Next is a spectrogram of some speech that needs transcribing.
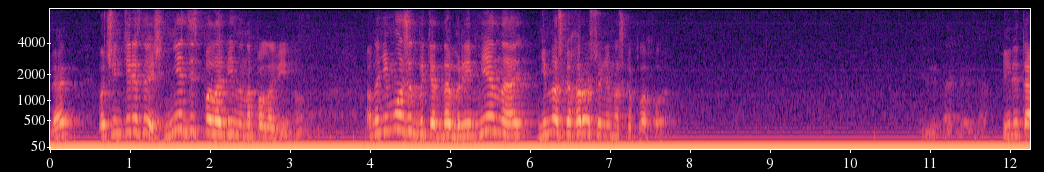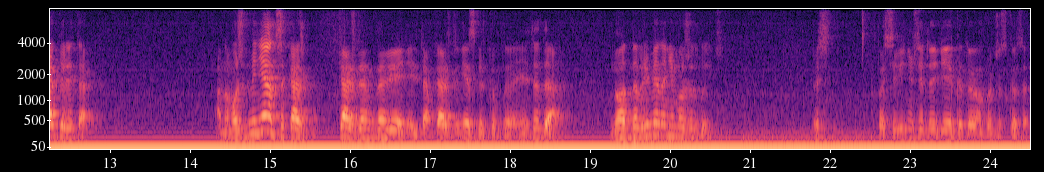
Да? Очень интересная вещь. Нет здесь половину на половину. Оно не может быть одновременно немножко хорошее, немножко плохое. Или так, или так. Или так. Оно может меняться кажд- каждое мгновение, или там каждые несколько мгновений, это да. Но одновременно не может быть. То есть, по всей видимости, это идея, которую он хочет сказать.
